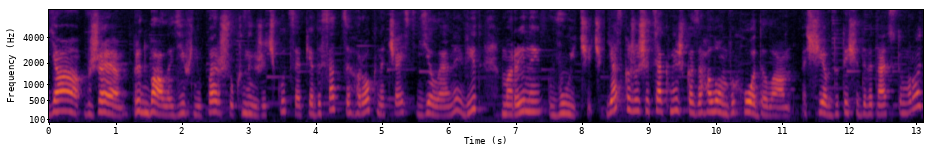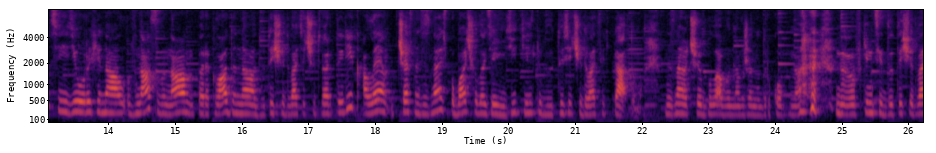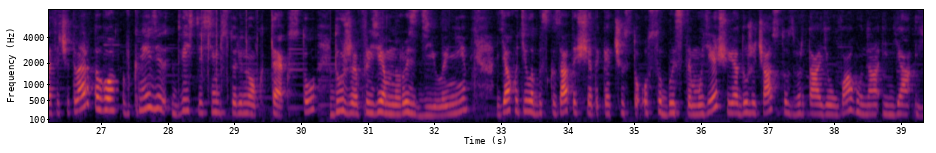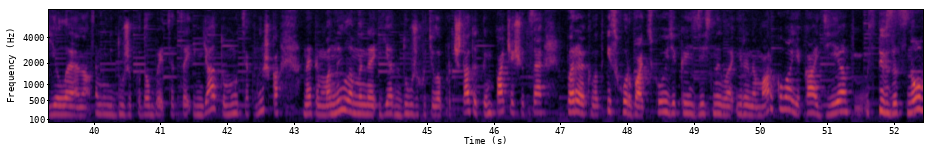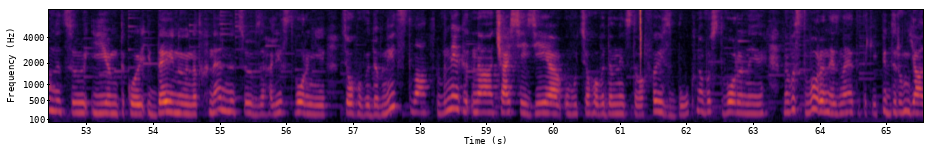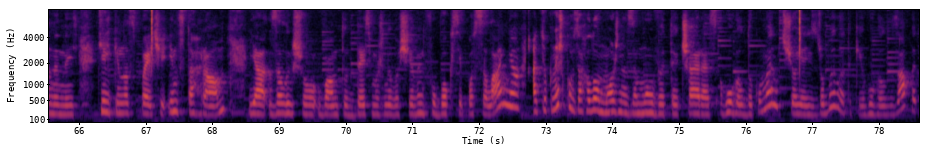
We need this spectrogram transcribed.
Я вже придбала їхню першу книжечку. Це 50 цигарок на честь Єлени від Марини Вуйчич. Я скажу, що ця книжка загалом виходила ще в 2019 році. Її оригінал. В нас вона перекладена 2024 рік, але чесно зізнаюсь, побачила я її тільки в 2025-му. Не знаю, чи була вона вже надрукована в кінці 2024-го. В книзі 207 сторінок тексту, дуже приємно розділені. Я хотіла би сказати ще таке чисто особисте моє, що я дуже часто звертаю увагу на ім'я Єлена. Мені дуже подобається це ім'я, тому ця книжка знаєте, манила мене, і я дуже хотіла прочитати. Тим паче, що це переклад із хорватською, який здійснила Ірина Маркова, яка є співзасновницею і такою ідейною натхненницею взагалі створенні цього видавництва. В них на часі є у цього видавництва Фейсбук новостворений, новостворений, знаєте, такий підрум'янений тільки на спечі інстаграм. Я залишу вам тут десь, можливо, ще в інфобоксі посилання. А цю книжку взагалом можна замовити через Google документ, що я і зробила, такий Google запит.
